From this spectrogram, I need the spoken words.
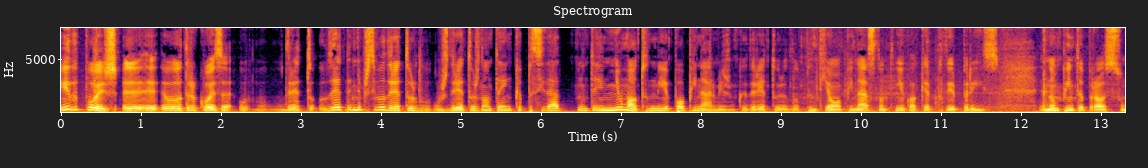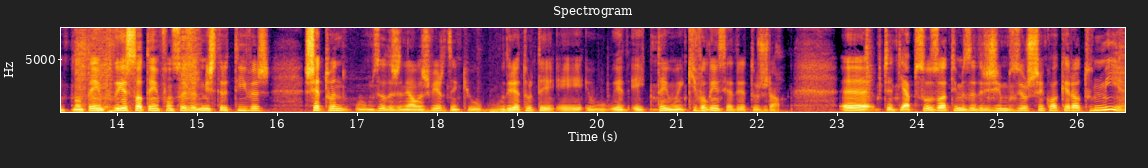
E depois, uh, outra coisa, o diretor, o diretor, ainda por cima, o diretor, os diretores não têm capacidade, não têm nenhuma autonomia para opinar, mesmo que a diretora do Panteão opinasse, não tinha qualquer poder para isso não pinta para o assunto, não têm poder, só têm funções administrativas, excetuando o Museu das Janelas Verdes, em que o, o diretor tem, é, é, é, é tem uma equivalência a diretor-geral. Uh, portanto, e há pessoas ótimas a dirigir museus sem qualquer autonomia.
